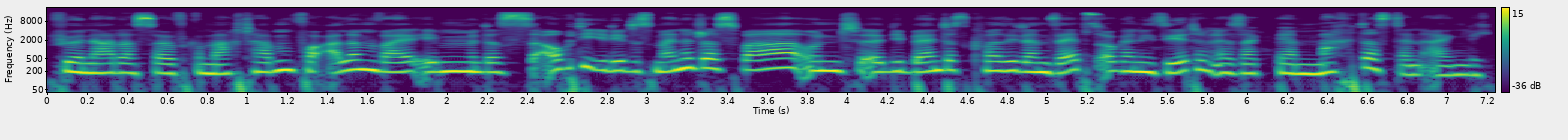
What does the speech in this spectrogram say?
für Nada Surf gemacht haben. Vor allem, weil eben das auch die Idee des Managers war und äh, die Band das quasi dann selbst organisiert hat. Und er sagt, wer macht das denn eigentlich?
